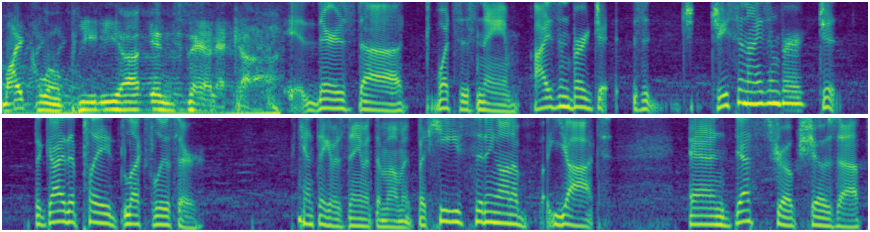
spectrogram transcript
Myclopedia Insanika. There's the, what's his name? Eisenberg? Is it Jason Eisenberg? The guy that played Lex Luthor. I can't think of his name at the moment, but he's sitting on a yacht and Deathstroke shows up.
